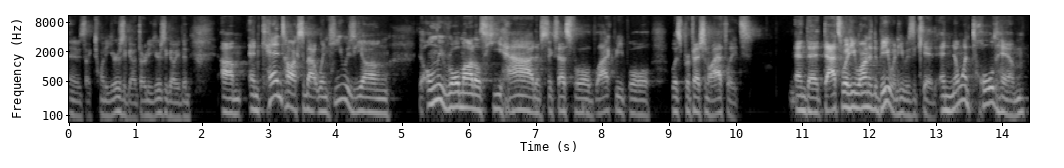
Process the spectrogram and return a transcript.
and it was like 20 years ago, 30 years ago, even. Um, and Ken talks about when he was young, the only role models he had of successful Black people was professional athletes, and that that's what he wanted to be when he was a kid. And no one told him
